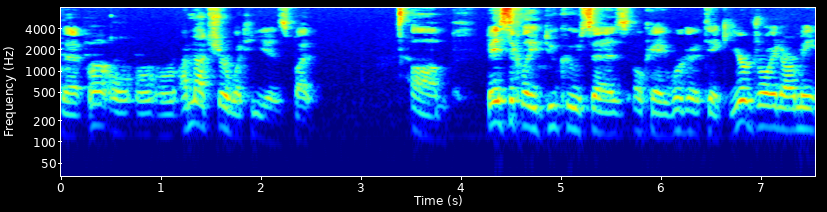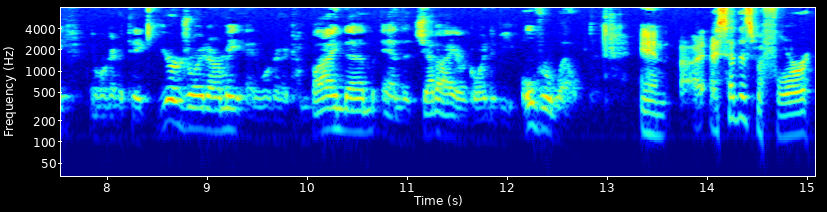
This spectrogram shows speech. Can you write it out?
that or, or, or, or, I'm not sure what he is, but um, basically Dooku says, "Okay, we're going to take your droid army, and we're going to take your droid army, and we're going to combine them, and the Jedi are going to be overwhelmed." And I, I said this before,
